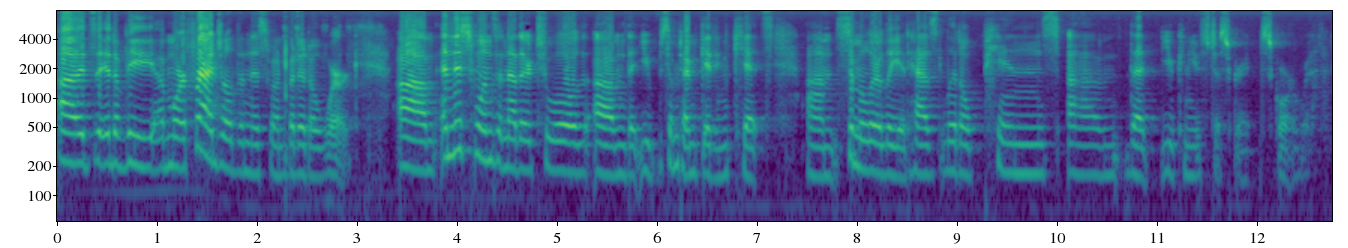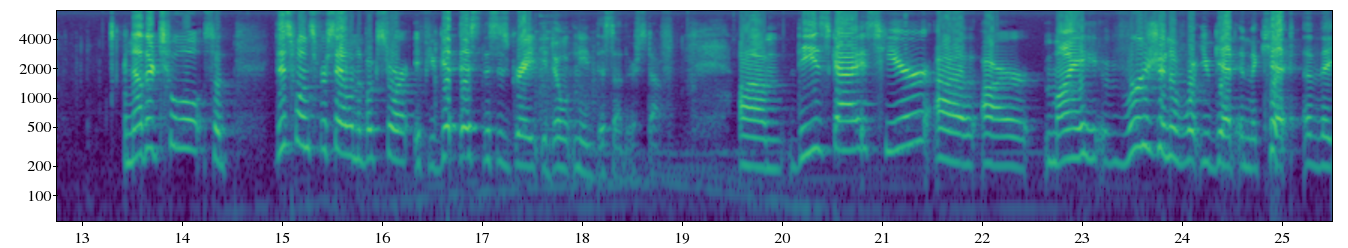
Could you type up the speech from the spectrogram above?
Uh, it'll be uh, more fragile than this one, but it'll work. Um, and this one's another tool um, that you sometimes get in kits. Um, similarly, it has little pins um, that you can use to score with. Another tool, so this one's for sale in the bookstore. If you get this, this is great. You don't need this other stuff. Um, these guys here uh, are my version of what you get in the kit, uh, the,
